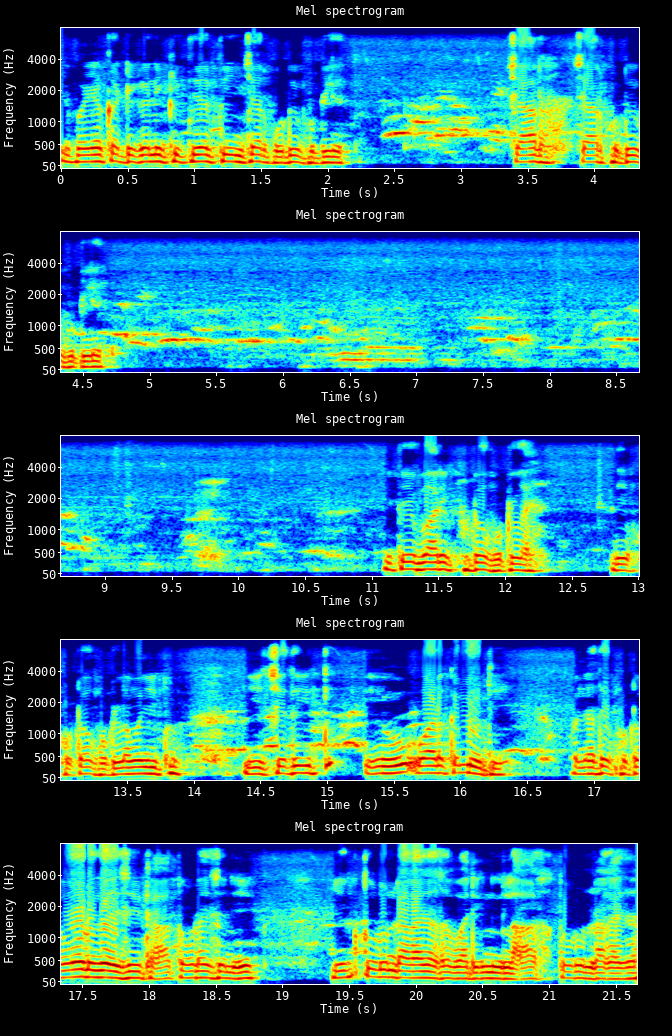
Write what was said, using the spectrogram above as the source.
हे एका ठिकाणी किती तीन चार फुटे फुटलेत. चार चार फुटे फुटलेत. इथे बारीक फुटा फुटला आहे. ते फुटा फुटला म्हणजे तू याची तर इथं वाढ कमी होती. पण आता फुटा वाढू द्यायचं इथं हात तोडायचा नाही एक एक तोडून टाकायचा असा बारीक निघाला हा तोडून टाकायचा.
